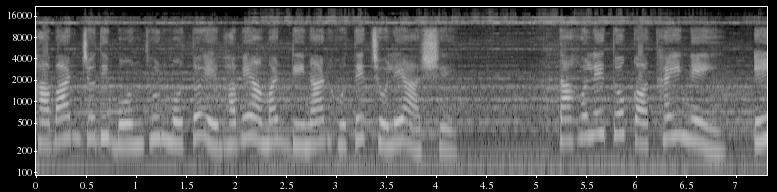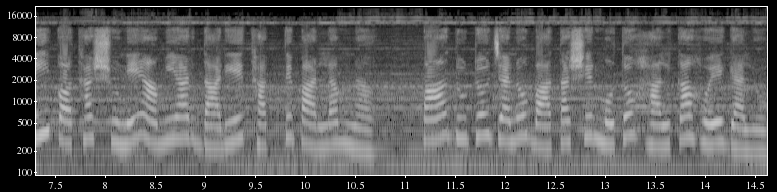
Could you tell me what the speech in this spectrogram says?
খাবার যদি বন্ধুর মতো এভাবে আমার ডিনার হতে চলে আসে। তাহলে তো কথাই নেই। এই কথা শুনে আমি আর দাঁড়িয়ে থাকতে পারলাম না। পা দুটো যেন বাতাসের মতো হালকা হয়ে গেল।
